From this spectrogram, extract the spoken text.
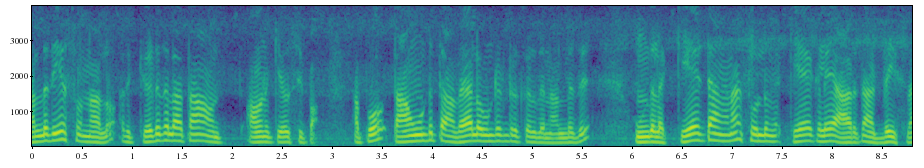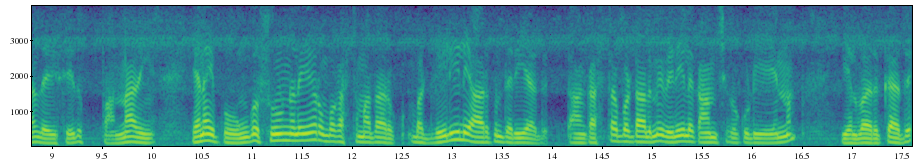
நல்லதே சொன்னாலும் அது கெடுதலாக தான் அவன் அவனுக்கு யோசிப்பான். அப்போது தான் உண்டு தான் வேலை உண்டுன்னு இருக்கிறது நல்லது. உங்களை கேட்டாங்கன்னா சொல்லுங்கள் கேட்கலையே யாருக்கும் அட்வைஸ்லாம் தயவுசெய்து பண்ணாதீங்க. ஏன்னா இப்போ உங்கள் சூழ்நிலையே ரொம்ப கஷ்டமாக தான் இருக்கும். பட் வெளியில் யாருக்கும் தெரியாது. தான் கஷ்டப்பட்டாலுமே வெளியில் காமிச்சிக்கக்கூடிய எண்ணம் இயல்பாக இருக்காது.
